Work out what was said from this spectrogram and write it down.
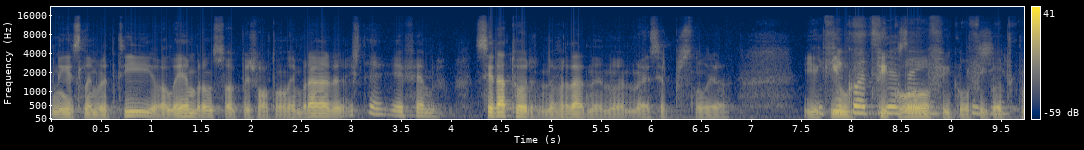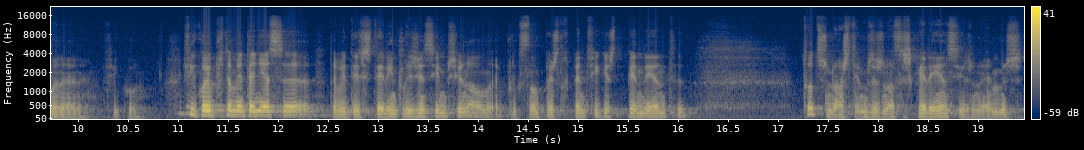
ninguém se lembra de ti, ou lembram-se, ou depois voltam a lembrar. Isto é, é efêmero. Ser ator, na verdade, não é, não é, é ser personalidade. E, e aquilo ficou, ficou, ficou, ficou, de que maneira? Ficou. Ficou e porque também tenho essa. Também tens de ter inteligência emocional, não é? Porque senão depois de repente ficas dependente. Todos nós temos as nossas carências, não é? Mas de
